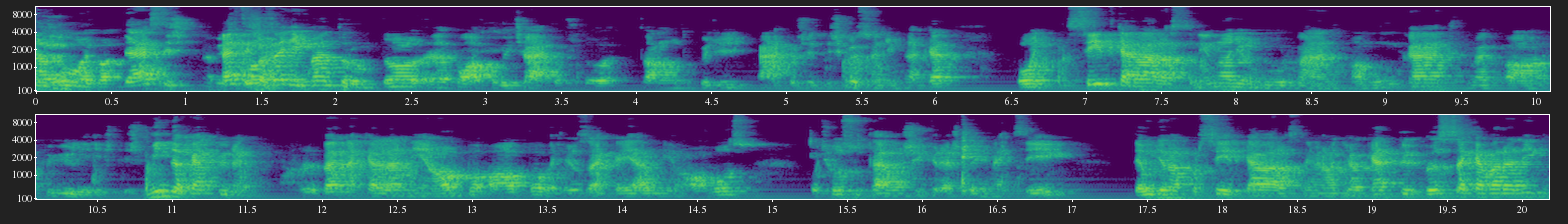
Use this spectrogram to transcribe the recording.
A komolyban. De ezt is, ezt is az egyik mentorunktól, Palkovics Ákostól tanultuk, úgyhogy Ákos itt is köszönjük neked, hogy szét kell választani nagyon durván a munkát, meg a hűlést. És mind a kettőnek benne kell lennie abba, abba vagy hozzá kell járulnia ahhoz, hogy hosszú távon sikeres legyen egy cég, de ugyanakkor szét kell választani, mert ha a kettő összekeveredik,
